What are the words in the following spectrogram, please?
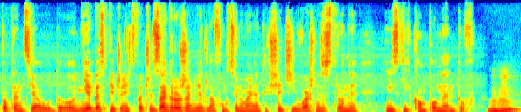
potencjał do niebezpieczeństwa czy zagrożenie dla funkcjonowania tych sieci właśnie ze strony chińskich komponentów? Mhm.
